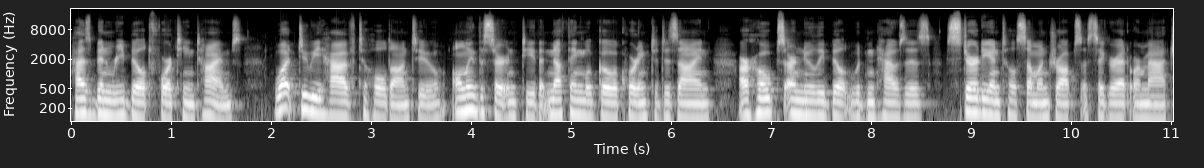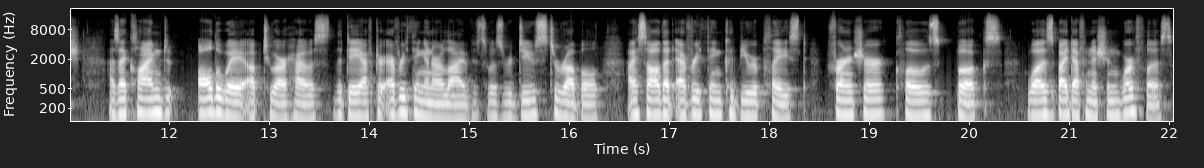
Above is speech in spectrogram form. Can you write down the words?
has been rebuilt 14 times. What do we have to hold on to? Only the certainty that nothing will go according to design. Our hopes are newly built wooden houses, sturdy until someone drops a cigarette or match. As I climbed all the way up to our house, the day after everything in our lives was reduced to rubble, I saw that everything could be replaced. Furniture, clothes, books was by definition worthless.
